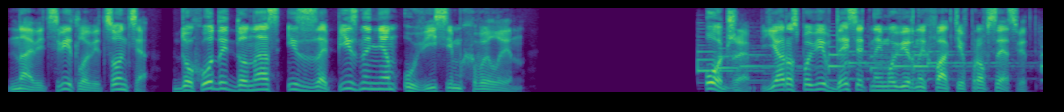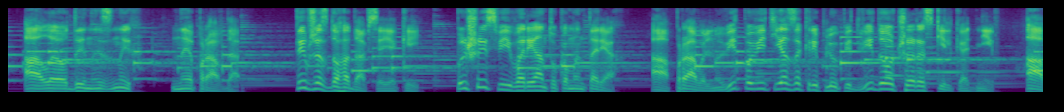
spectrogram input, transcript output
Навіть світло від сонця доходить до нас із запізненням у 8 хвилин. Отже, я розповів 10 неймовірних фактів про Всесвіт, але один із них неправда. Ти вже здогадався, який. Пиши свій варіант у коментарях, а правильну відповідь я закріплю під відео через кілька днів. А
